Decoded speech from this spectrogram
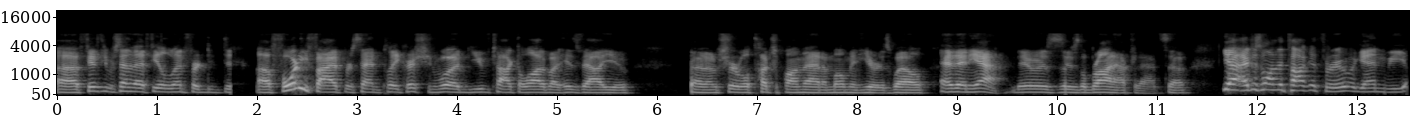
uh, 50% of that field went for uh, 45% played Christian Wood. You've talked a lot about his value. And I'm sure we'll touch upon that in a moment here as well. And then yeah, there was there's LeBron after that. So yeah, I just wanted to talk it through. Again, we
